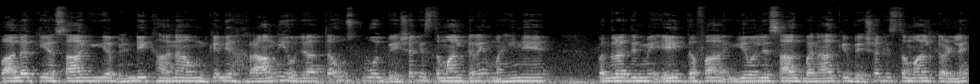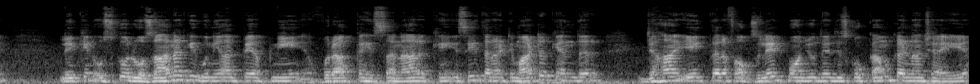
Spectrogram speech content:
पालक या साग या भिंडी खाना उनके लिए हराम नहीं हो जाता। उसको वो बेशक इस्तेमाल करें, महीने, पंद्रह दिन में एक दफ़ा ये वाले साग बना के बेशक इस्तेमाल कर लें। लेकिन उसको रोज़ाना की बुनियाद पे अपनी खुराक का हिस्सा ना रखें। इसी तरह टमाटर के अंदर जहाँ एक तरफ़ ऑक्सलेट मौजूद है, जिसको कम करना चाहिए,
